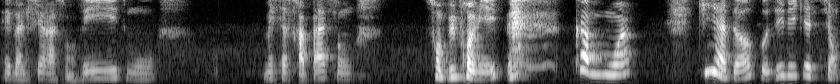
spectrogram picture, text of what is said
elle va le faire à son rythme ou mais ça sera pas son but premier comme moi qui adore poser des questions.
